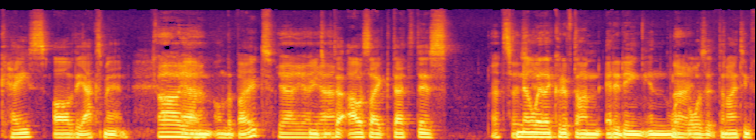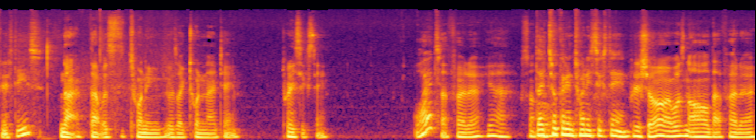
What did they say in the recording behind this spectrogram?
case of the Axeman. Oh yeah. um, on the boat. yeah, yeah, you yeah. took I was like, that's there's That's no way they could have done editing in what, No. what was it, the 1950s? No, that was the twenty. It was like 2019, 2016. What? That photo. Yeah. They took it in 2016. Pretty sure it wasn't old that photo.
